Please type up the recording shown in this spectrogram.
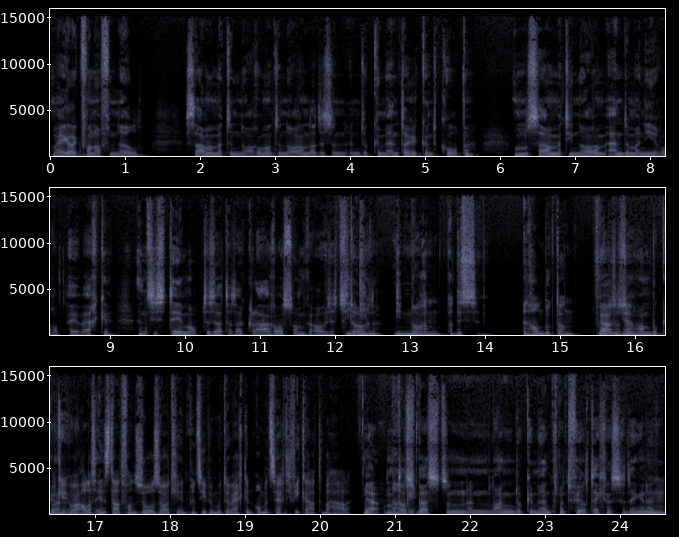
om eigenlijk vanaf nul, samen met de norm, want de norm dat is een, een document dat je kunt kopen, om samen met die norm en de manier waarop wij werken, een systeem op te zetten dat klaar was om geaudit te Die, die, worden. die norm, dat is een handboek dan? Ja, dat is een handboek, ja. Waar alles in staat van zo zou je in principe moeten werken om het certificaat te behalen. Ja, maar Ah, dat is best een, een lang document met veel technische dingen in. Mhm.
